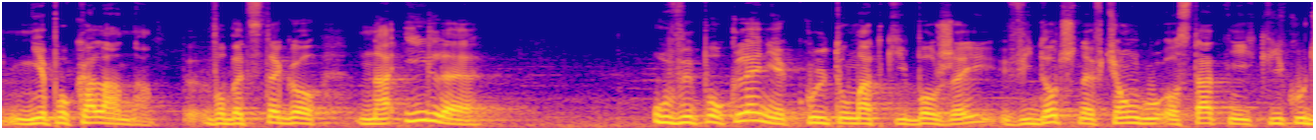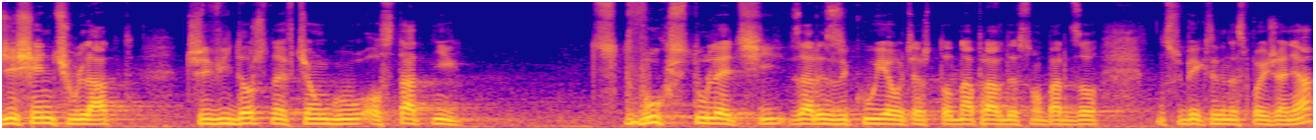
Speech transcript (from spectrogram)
niepokalana. Wobec tego, na ile uwypuklenie kultu Matki Bożej, widoczne w ciągu ostatnich kilkudziesięciu lat, czy widoczne w ciągu ostatnich dwóch stuleci, zaryzykuję, chociaż to naprawdę są bardzo subiektywne spojrzenia,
